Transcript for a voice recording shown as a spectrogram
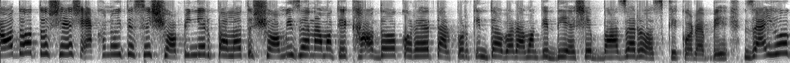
খাওয়া দাওয়া তো শেষ, এখন হইতেছে শপিং এর পালা। তো স্বামী যান আমাকে খাওয়া দাওয়া করে তারপর কিন্তু আবার আমাকে দিয়ে এসে বাজারও আজকে করাবে। যাই হোক,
